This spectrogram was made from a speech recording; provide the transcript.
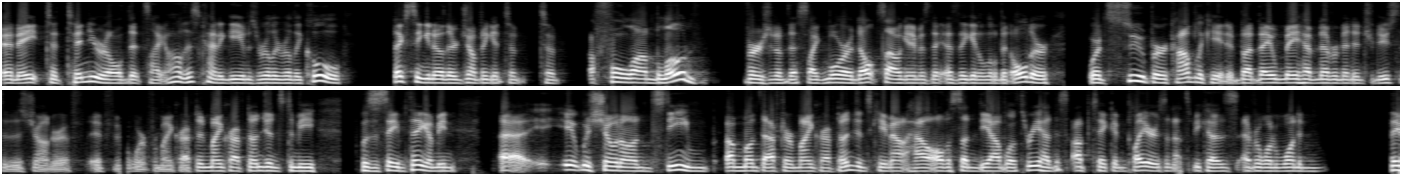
an eight to ten year old that's like, oh, this kind of game is really really cool. Next thing you know, they're jumping into to a full on blown version of this, like more adult style game as they as they get a little bit older, where it's super complicated. But they may have never been introduced to this genre if if it weren't for Minecraft. And Minecraft Dungeons to me was the same thing. I mean, uh, it was shown on Steam a month after Minecraft Dungeons came out how all of a sudden Diablo 3 had this uptick in players, and that's because everyone wanted they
